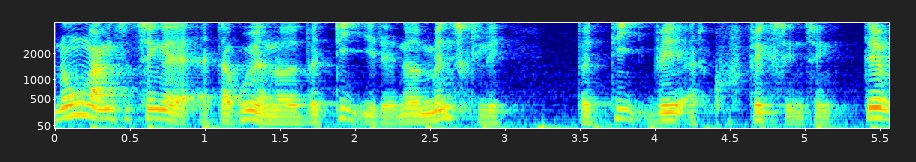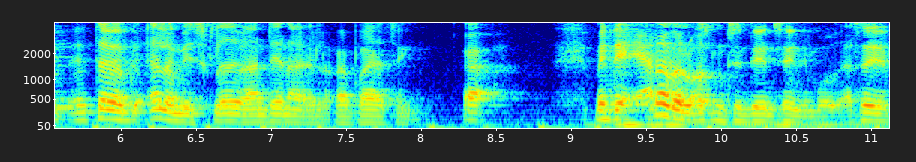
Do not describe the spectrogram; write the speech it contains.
nogle gange så tænker jeg, at der ryger noget værdi i det, noget menneskelig værdi ved at kunne fikse en ting. Det, der vil jeg blive allermest glad i verden, det er, når jeg reparerer ting. Ja. Men det er der vel også en tendens ind imod. Altså, det,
